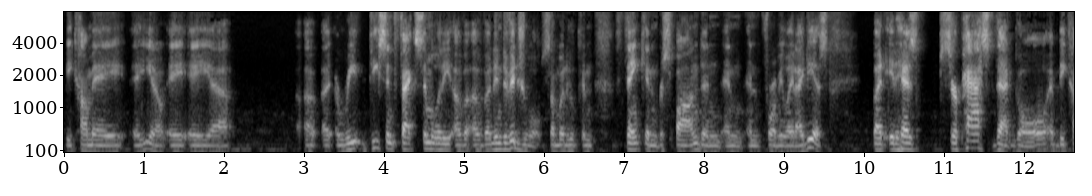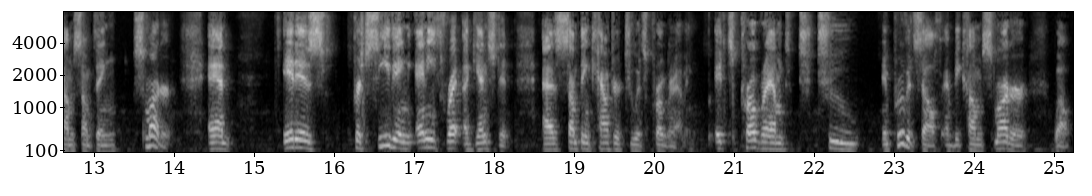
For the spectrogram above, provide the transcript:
become a, a, you know, a, a, uh, a, a re- decent facsimile of, of an individual, someone who can think and respond and, and, and formulate ideas. But it has surpassed that goal and become something smarter. And it is perceiving any threat against it as something counter to its programming. It's programmed to improve itself and become smarter, well,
